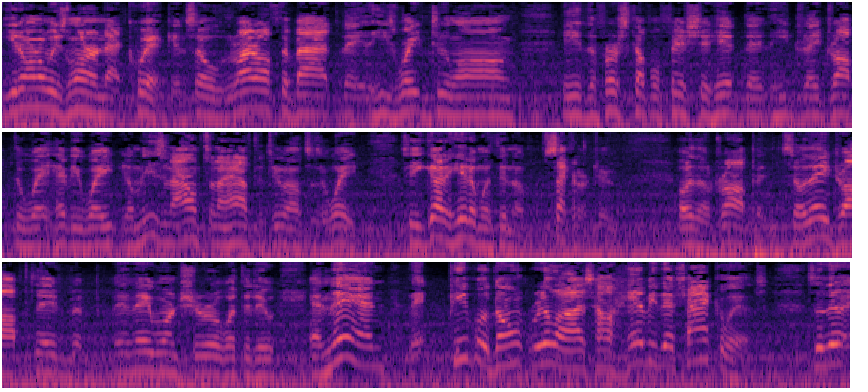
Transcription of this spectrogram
you don't always learn that quick. And so right off the bat, they, he's waiting too long. He, the first couple fish that hit, they, he, they dropped the weight, heavy weight. I mean, he's an ounce and a half to two ounces of weight. So you got to hit them within a second or two or they'll drop it. So they dropped, they, and they weren't sure what to do. And then they, people don't realize how heavy the tackle is. So they're,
